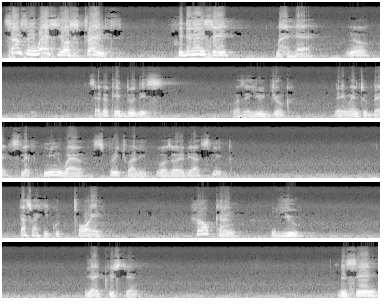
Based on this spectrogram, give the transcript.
Samson, where's your strength? He didn't say, my hair. No. He said, okay, do this. It was a huge joke. Then he went to bed, slept. Meanwhile, spiritually, he was already asleep. That's why he could toy. How can you, you are a Christian, they say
